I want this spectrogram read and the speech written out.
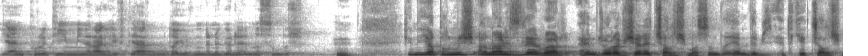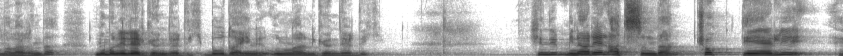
yani protein, mineral, lif diğer buğday ürünlerine göre nasıldır? Şimdi yapılmış analizler var. Hem coğrafi işaret çalışmasında hem de biz etiket çalışmalarında numuneler gönderdik. Buğdayını, unlarını gönderdik. Şimdi mineral açısından çok değerli e,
